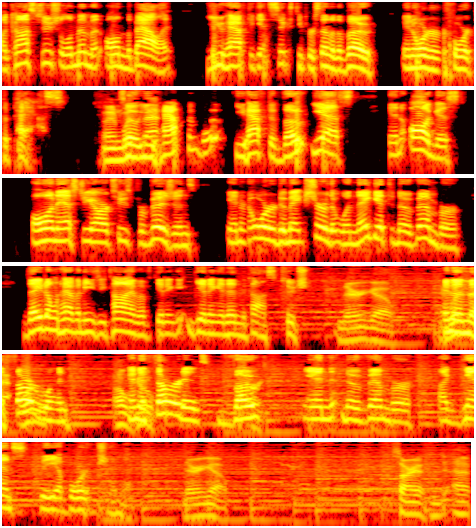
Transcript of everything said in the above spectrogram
a constitutional amendment on the ballot, you have to get 60% of the vote in order for it to pass. And so you have to vote, you have to vote yes in August on SJR2's provisions in order to make sure that when they get to November, they don't have an easy time of getting getting it in the Constitution. There you go. And, and then the third one, oh, and the third is vote in November against the abortion amendment. There you go sorry, I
